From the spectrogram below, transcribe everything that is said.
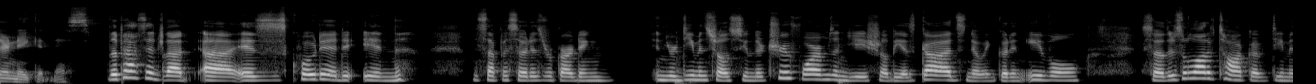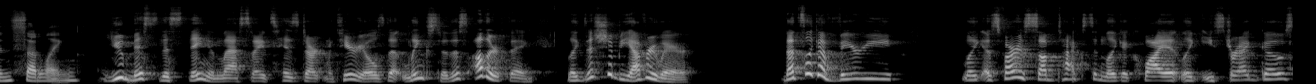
their nakedness. the passage that uh, is quoted in this episode is regarding and your demons shall assume their true forms, and ye shall be as gods, knowing good and evil. So there's a lot of talk of demons settling. You missed this thing in last night's His Dark Materials that links to this other thing. Like, this should be everywhere. That's like a very, like, as far as subtext and like a quiet, like, Easter egg goes,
